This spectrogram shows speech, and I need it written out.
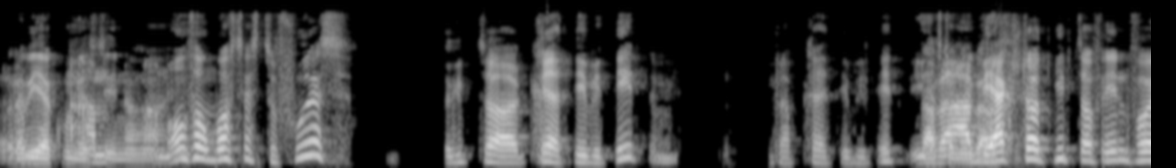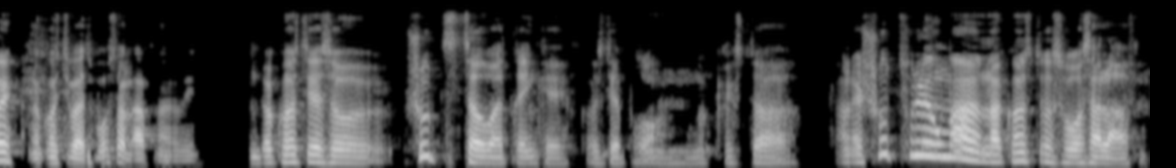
Oder wie ähm, erkundest du die am, nachher? am Anfang machst du es zu Fuß. Da gibt es Kreativität. Ich glaube, Kreativität. Nicht Eine. Werkstatt gibt es auf jeden Fall. Dann kannst du über das Wasser laufen, oder wie? Und da kannst du ja so Schutzzaubertränke kannst du ja brauchen. Dann kriegst du eine Schutzhülle um und dann kannst du das Wasser laufen.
